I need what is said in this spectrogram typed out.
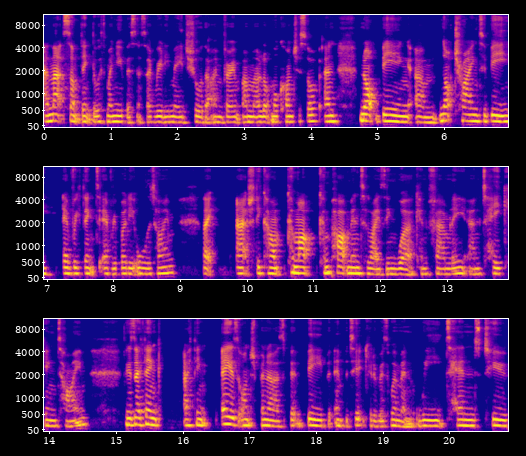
and that's something that with my new business I really made sure that I'm very I'm a lot more conscious of and not being um, not trying to be everything to everybody all the time. Like actually come come up compartmentalizing work and family and taking time because I think I think a as entrepreneurs but b in particular as women we tend to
